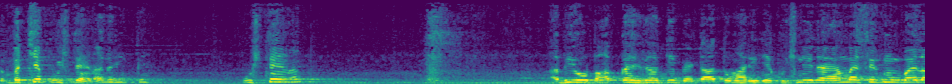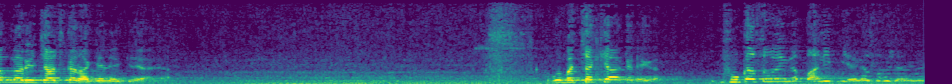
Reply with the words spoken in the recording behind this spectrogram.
तो बच्चे पूछते हैं ना गरीब के। पूछते हैं ना। अभी वो बाप कहेगा कि, बेटा, तुम्हारे लिए कुछ नहीं लाया, मैं सिर्फ़ मोबाइल अपना रिचार्ज करा के लेके आया वो बच्चा क्या करेगा? भूखा सोएगा, पानी पिएगा, सो जाएगा।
